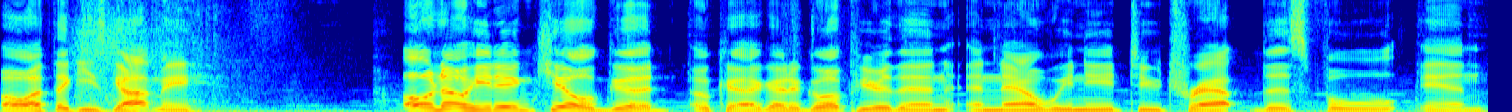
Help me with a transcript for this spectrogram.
Oh, I think he's got me. Oh, no, he didn't kill. Good. Okay, I got to go up here then, and now we need to trap this fool in.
